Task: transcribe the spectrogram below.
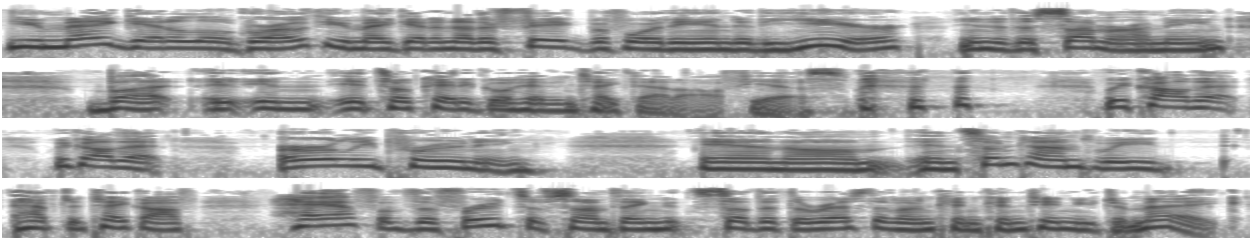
you may get a little growth. You may get another fig before the end of the year, into the summer. I mean, but in, it's okay to go ahead and take that off. Yes, we call that we call that early pruning, and um, and sometimes we have to take off half of the fruits of something so that the rest of them can continue to make.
